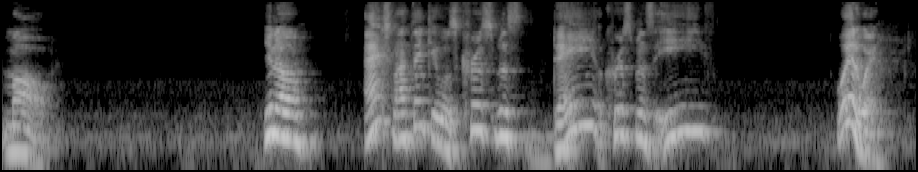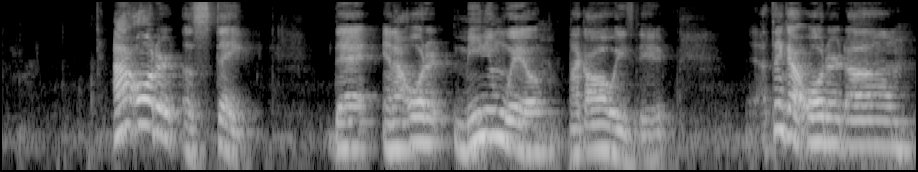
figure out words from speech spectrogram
Mall. You know, actually, I think it was Christmas Day or Christmas Eve. Well, anyway, I ordered a steak that, and I ordered medium well, like I always did. I think I ordered um,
